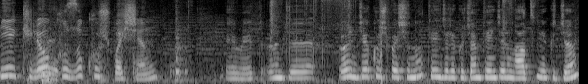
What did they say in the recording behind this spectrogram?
Bir kilo Evet. kuzu kuşbaşın, Evet, önce önce kuşbaşını tencere koyacağım. Tencerenin altını yakacağım.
